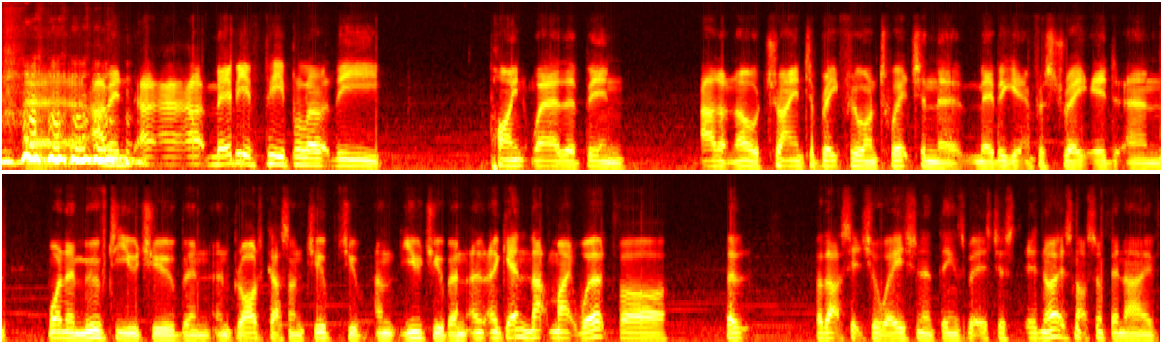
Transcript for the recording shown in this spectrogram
uh, I mean, I, I, I- maybe if people are at the point where they've been, I don't know, trying to break through on Twitch and they're maybe getting frustrated and want to move to YouTube and, and broadcast on YouTube and YouTube, and, and again, that might work for, for for that situation and things. But it's just, you know, it's not something I've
